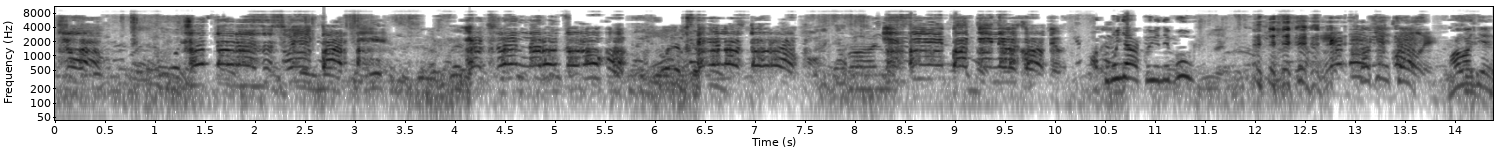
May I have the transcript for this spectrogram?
звинувачував жодного разу своїй партії. Я член народного руху з 90-го року. І з цієї партії не виходив. А комунякою не був? Не був ніколи. Молодець.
